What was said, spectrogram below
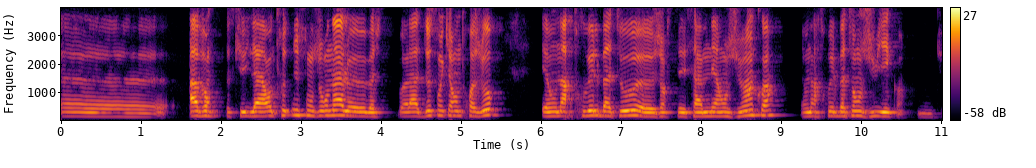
euh, avant, parce qu'il a entretenu son journal bah, voilà, 243 jours, et on a retrouvé le bateau, genre c'était, ça amenait en juin, quoi, et on a retrouvé le bateau en juillet, quoi. Donc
